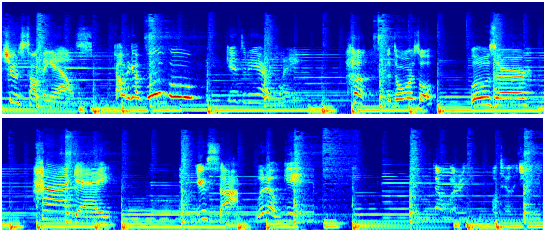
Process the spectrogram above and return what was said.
Choose something else. Calling a boo boo. Get to the airplane. Huh, the door's open. Loser. Ha, gay. You suck. Little git. Don't worry, I'll tell the chief.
